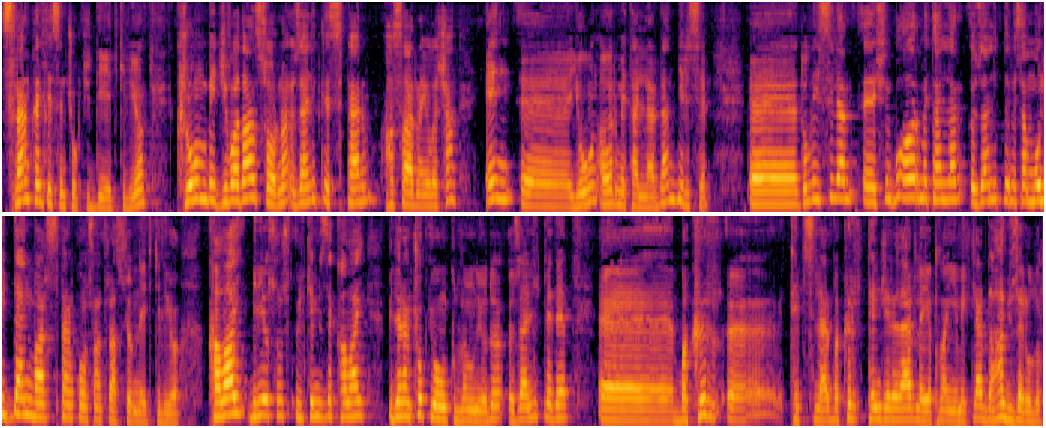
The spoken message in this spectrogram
Sperm kalitesini çok ciddi etkiliyor krom ve civadan sonra özellikle sperm hasarına yol açan en e, yoğun ağır metallerden birisi. E, dolayısıyla e, şimdi bu ağır metaller özellikle mesela molibden var sperm konsantrasyonunu etkiliyor. Kalay biliyorsunuz ülkemizde kalay bir dönem çok yoğun kullanılıyordu. Özellikle de e, bakır e, tepsiler, bakır tencerelerle yapılan yemekler daha güzel olur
